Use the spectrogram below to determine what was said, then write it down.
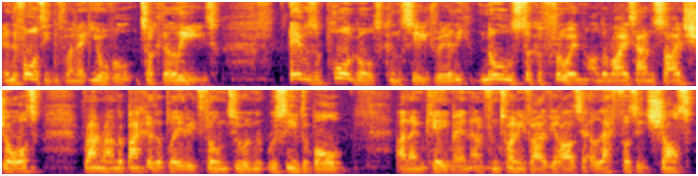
In the 14th minute, Yeovil took the lead. It was a poor goal to concede, really. Knowles took a throw in on the right hand side, short, ran round the back of the player he'd thrown to and received the ball, and then came in and from 25 yards hit a left footed shot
